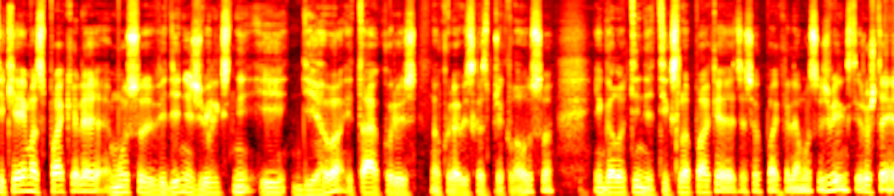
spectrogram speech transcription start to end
tikėjimas pakelia mūsų vidinį žvilgsnį į Dievą, į tą, kuris, nuo kurio viskas priklauso, į galutinį tikslą pakelia, tiesiog pakelia mūsų žvilgsnį ir už tai,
